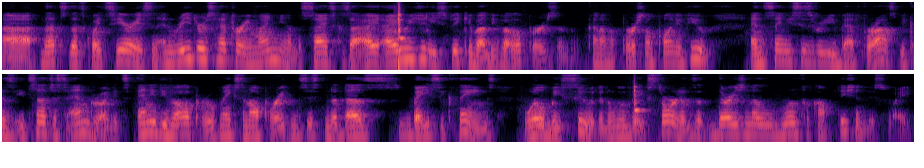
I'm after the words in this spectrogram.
Uh, that's that's quite serious, and, and, readers have to remind me on the sites because I, I usually speak about developers and kind of a personal point of view, and saying this is really bad for us because it's not just Android; it's any developer who makes an operating system that does basic things will be sued and will be extorted. There is no room for competition this way.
